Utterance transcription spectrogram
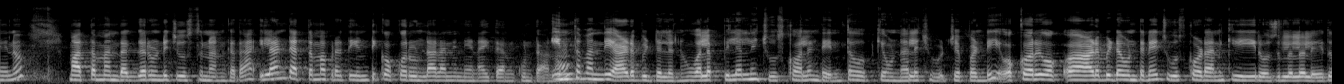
నేను మా అత్తమ్మని దగ్గరుండి చూస్తున్నాను కదా. ఇలాంటి అత్తమ్మ ప్రతి ఇంటికి ఒక్కరు ఉండాలని నేనైతే అనుకుంటాను. ఇంతమంది ఆడబిడ్డలను వాళ్ళ పిల్లల్ని చూసుకోవాలంటే ఎంత ఓపిక ఉండాలో చూ చెప్పండి. ఒక్కరు ఆడబిడ్డ ఉంటేనే చూసుకోవడానికి ఈ రోజు రోజులలో లేదు.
